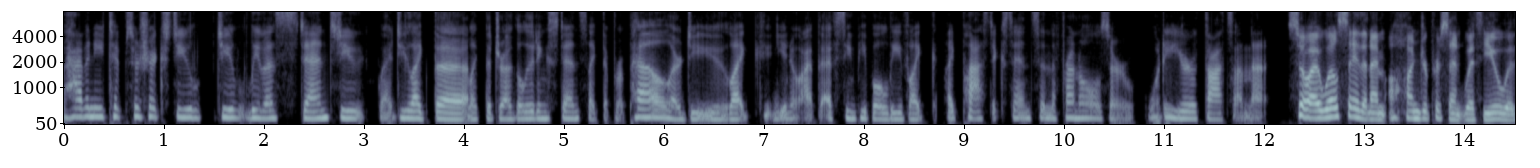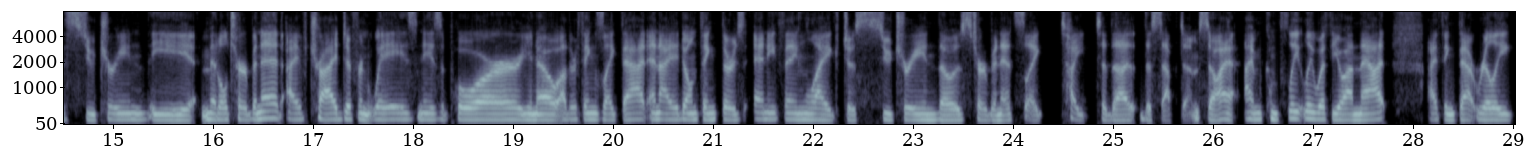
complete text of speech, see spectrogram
have any tips or tricks? Do you do you leave a stent? Do you do you like the like the drug eluting stents like the Propel, or do you like you know I've I've seen people leave like like plastic stents in the frontals, or what are your thoughts on that? So I will say that I'm 100% with you with suturing the middle turbinate. I've tried different ways, nasopore, you know, other things like that, and I don't think there's anything like just suturing those turbinates like tight to the the septum. So I, I'm completely with you on that. I think that really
